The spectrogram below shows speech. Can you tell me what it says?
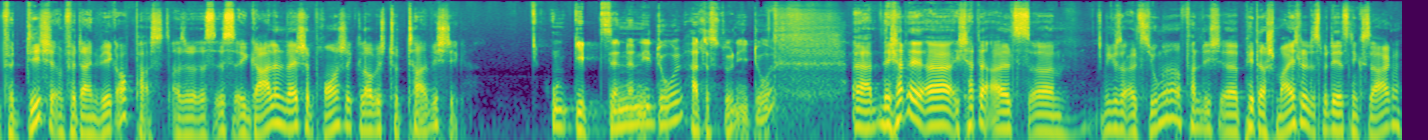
für dich und für deinen Weg auch passt. Also das ist egal in welche Branche, glaube ich, total wichtig. Und gibt es denn ein Idol? Hattest du ein Idol? Äh, ich, hatte, äh, ich hatte als äh, wie gesagt, als Junge fand ich äh, Peter Schmeichel, das wird dir jetzt nichts sagen.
